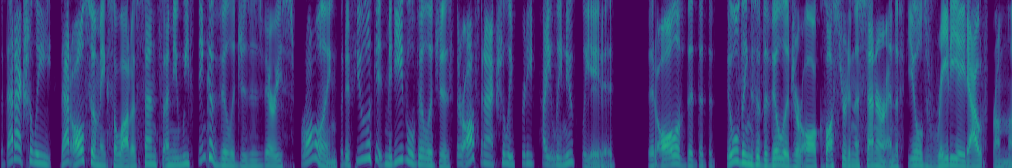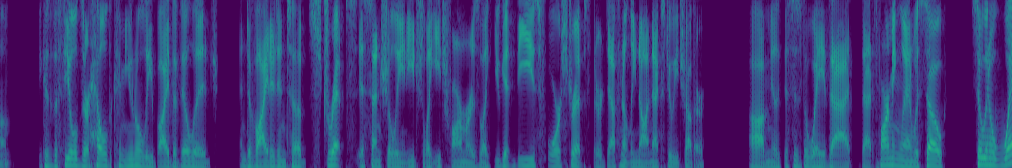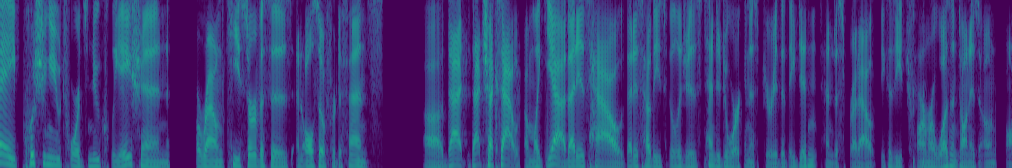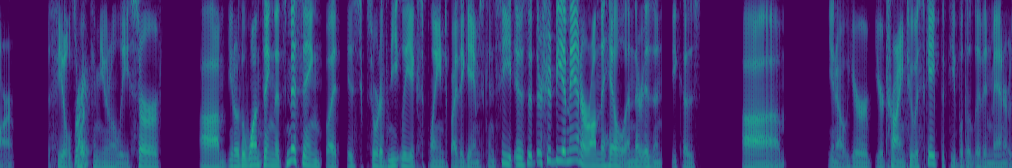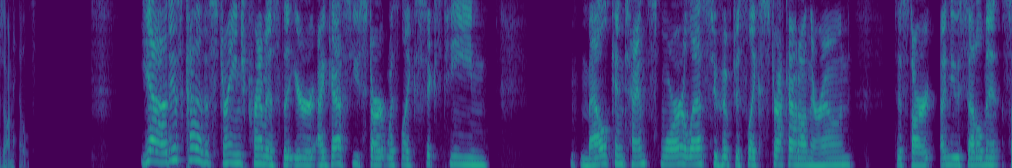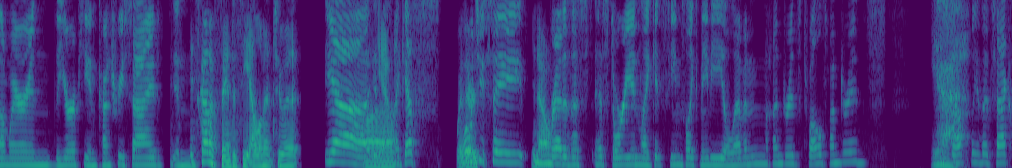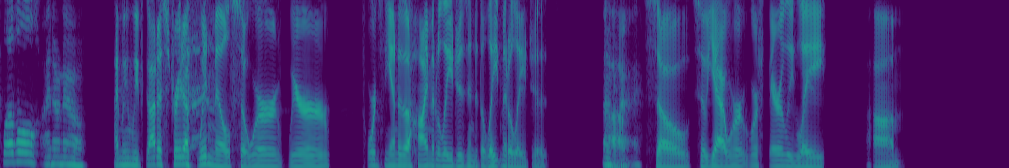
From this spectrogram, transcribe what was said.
But that actually that also makes a lot of sense. I mean, we think of villages as very sprawling, but if you look at medieval villages, they're often actually pretty tightly nucleated that all of the, the, the buildings of the village are all clustered in the center and the fields radiate out from them because the fields are held communally by the village and divided into strips essentially and each like each farmer is like you get these four strips that are definitely not next to each other. Um like this is the way that that farming land was so so in a way pushing you towards nucleation around key services and also for defense uh, that that checks out. I'm like, yeah, that is how that is how these villages tended to work in this period. That they didn't tend to spread out because each farmer wasn't on his own farm. The fields right. were communally served. Um, you know, the one thing that's missing, but is sort of neatly explained by the game's conceit, is that there should be a manor on the hill, and there isn't because, um, you know, you're you're trying to escape the people that live in manors on hills. Yeah, it is kind of the strange premise that you're I guess you start with like 16 malcontents more or less who have just like struck out on their own to start a new settlement somewhere in the European countryside. It's, In it's got a fantasy element to it. yeah, Uh, it's Yeah. I guess. Where what would you say, you know, Brad, as a s- historian? Like it seems like maybe 1100s, 1200s is Yeah. roughly the tech level. I don't know. I mean, we've got a straight up windmill, so we're we're towards the end of the high Middle Ages into the late Middle Ages. Okay. Um, so so yeah, we're we're fairly late. Um,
